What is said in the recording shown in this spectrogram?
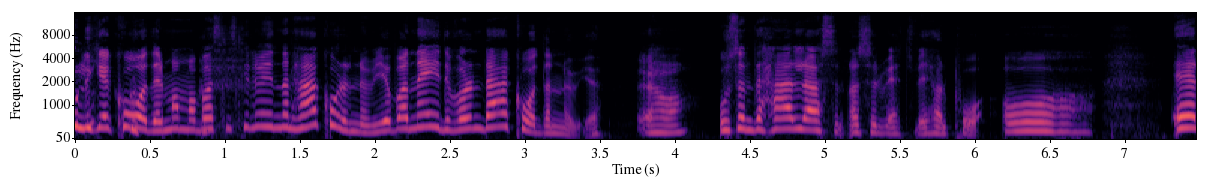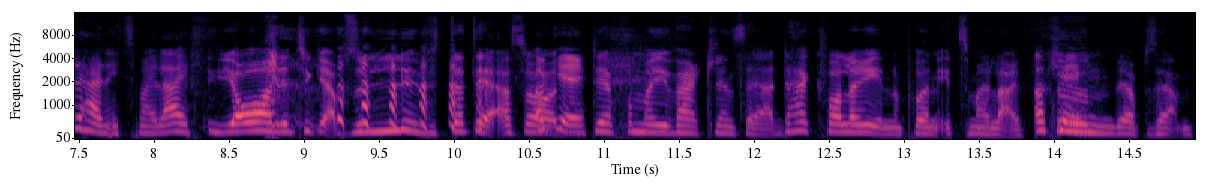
olika koder. Mamma bara, ska skriva in den här koden nu? Jag bara, nej det var den där koden nu ju. Ja. Och sen det här lösen, alltså du vet vi höll på. Åh, är det här en It's My Life? ja det tycker jag absolut att det är. Alltså, Okej. Det får man ju verkligen säga. Det här kvalar in på en It's My Life. Okej. 100%.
